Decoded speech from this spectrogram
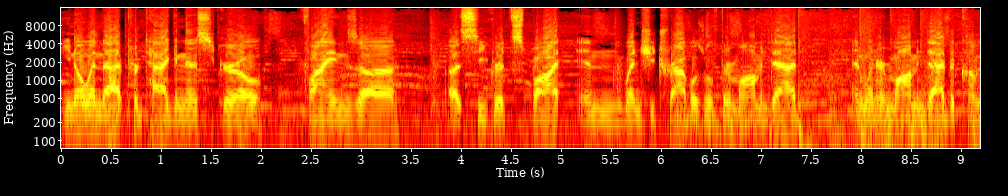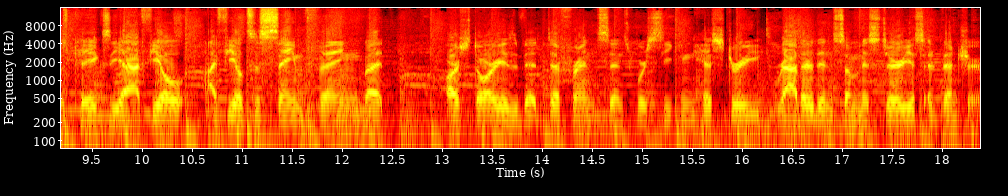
You know when that protagonist girl finds uh, a secret spot in when she travels with her mom and dad. And when her mom and dad becomes pigs yeah I feel I feel it's the same thing but our story is a bit different since we're seeking history rather than some mysterious adventure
